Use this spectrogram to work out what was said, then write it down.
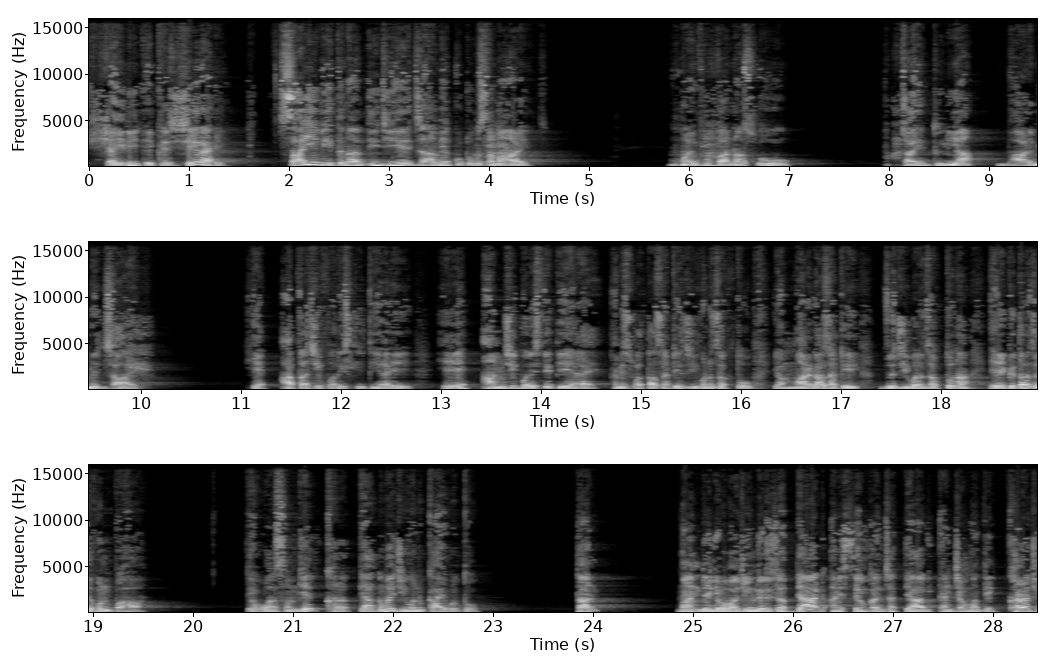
शायरी एक शेर आहे. साहिब इतना दीजिए जामे कुटुंब समाज मैं भूखाना सो चाहे दुनिया भाड में जाए. हे आताची परिस्थिती आहे. हे आमची परिस्थिती आहे. आम्ही स्वतःसाठी जीवन जगतो. या मार्गासाठी जो जीवन जगतो ना एकदा जगून पहा. तेव्हा समजेल खरं त्यागमय जीवन काय होतो. तर मान की बाबा जिंदगीचा त्याग आणि सेवकांचा त्याग यांच्यामध्ये खरंच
